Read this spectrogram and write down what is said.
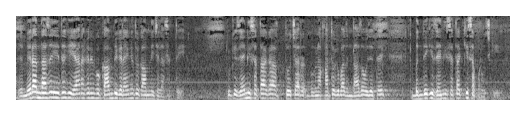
اچھا میرا اندازہ یہ تھا کہ یار اگر ان کو کام بھی کرائیں گے تو کام نہیں چلا سکتے کیونکہ ذہنی سطح کا دو چار ملاقاتوں کے بعد اندازہ ہو جاتا ہے کہ بندے کی ذہنی سطح کس اپروچ کی ہے۔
